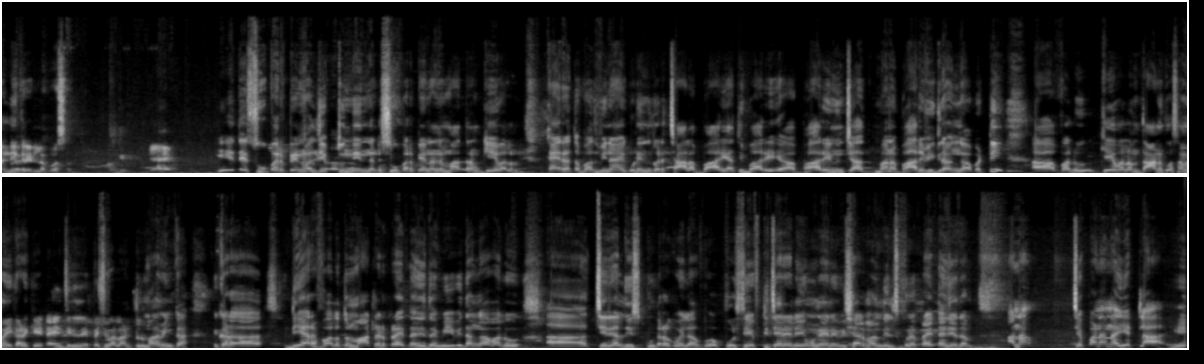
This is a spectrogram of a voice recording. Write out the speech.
అన్ని క్రేడ్ల కోసం. ఏదైతే సూపర్ పెయిన్ వాళ్ళు చెప్తుంది ఏంటంటే సూపర్ పెయిన్ అని మాత్రం కేవలం ఖైరతాబాద్ వినాయకుడు ఎందుకంటే చాలా భారీ అతి భారీ భారీ నుంచి మన భారీ విగ్రహం కాబట్టి వాళ్ళు కేవలం దానికోసమే ఇక్కడ కేటాయించింది చెప్పేసి వాళ్ళు అంటున్నారు మనం ఇంకా ఇక్కడ డిఆర్ఎఫ్ వాళ్ళతో మాట్లాడే ప్రయత్నం చేద్దాం. ఈ విధంగా వాళ్ళు చర్యలు తీసుకుంటారు? ఒకవేళ ఫుల్ సేఫ్టీ చర్యలు ఏమున్నాయనే విషయాలు మనం తెలుసుకునే ప్రయత్నం చేద్దాం. అన్న చెప్పండి అన్న ఎట్లా? ఏ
